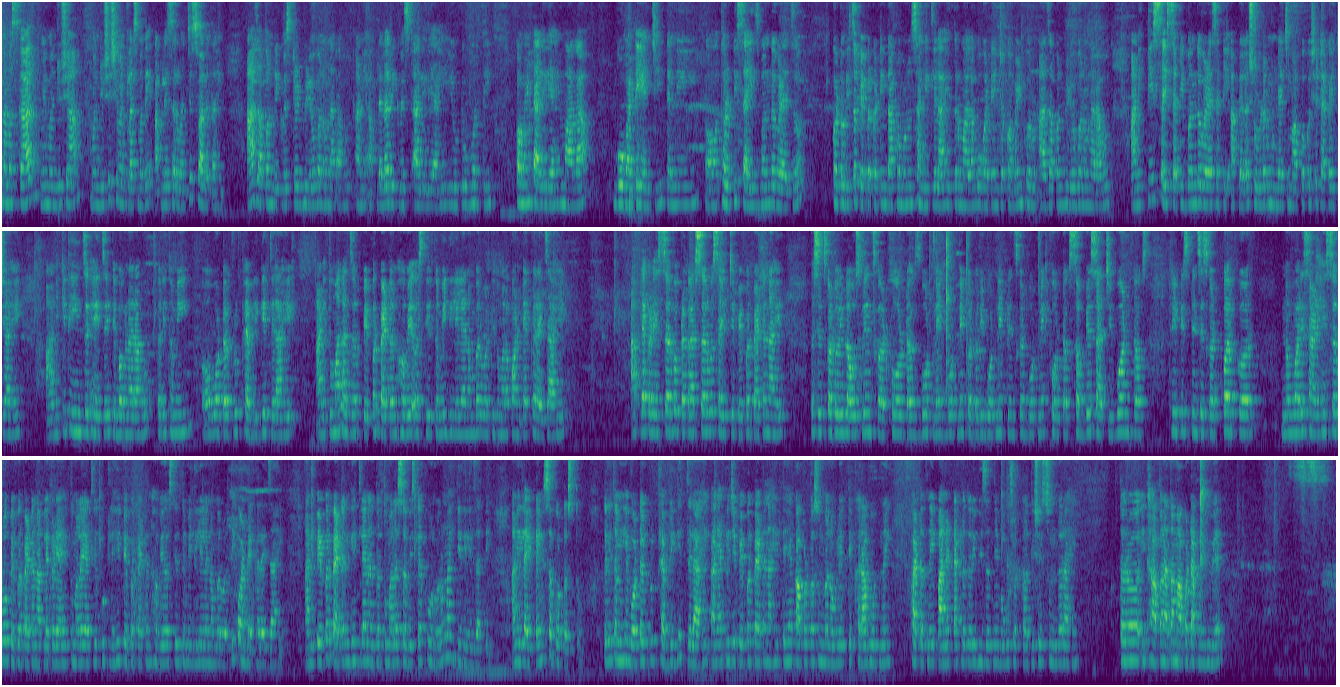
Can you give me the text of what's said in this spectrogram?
नमस्कार मी मंजुषा. मंजुषा शिवण क्लासमध्ये आपले सर्वांचे स्वागत आहे. आज आपण रिक्वेस्टेड व्हिडिओ बनवणार आहोत आणि आपल्याला रिक्वेस्ट आलेली आहे यूट्यूबवरती कमेंट आलेली आहे माला गोगाटे यांची. त्यांनी थर्टी साईज बंद गळ्याचं कटोरीचं पेपर कटिंग दाखवा म्हणून सांगितलेलं आहे. तर मला गोगाटे यांच्या कमेंट करून आज आपण व्हिडिओ बनवणार आहोत. आणि तीस साईजसाठी बंद गळ्यासाठी आपल्याला शोल्डर मुंड्याचे मापं कसे टाकायचे आहे आणि किती इंच घ्यायचं आहे ते बघणार आहोत. तर इथं मी वॉटरप्रूफ फॅब्रिक घेतलेला आहे. आणि तुम्हाला जर पेपर पॅटर्न हवे असतील तर मी दिलेल्या नंबरवरती तुम्हाला कॉन्टॅक्ट करायचा आहे. आपल्याकडे सर्व प्रकार सर्व साईजचे पेपर पॅटर्न आहेत. तसेच कटोरी blouse prince cut four tucks boatneck boatneck कटोरी boatneck prince cut boatneck four tucks सभ्यसाची one tucks three piece princess cut परकर नऊवारी साडी हे सर्व पेपर पॅटर्न आपल्याकडे आहे तुम्हाला यातले कुठलेही पेपर पॅटर्न हवे असतील तर मी दिलेल्या नंबरवरती कॉन्टॅक्ट करायचा आहे. आणि पेपर पॅटर्न घेतल्यानंतर तुम्हाला सविस्तर फोनवरून माहिती दिली जाते आणि लाईफ टाईम सपोर्ट असतो. तर इथं मी हे वॉटरप्रूफ फॅब्रिक घेतलेलं आहे आणि आपले जे पेपर पॅटर्न आहे ते ह्या कापडपासून बनवले ते खराब होत नाही फाटत नाही पाण्यात टाकलं तरी भिजत नाही बघू शकता अतिशय सुंदर आहे. तर इथं आपण आता मापं टाकून घेऊयात.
